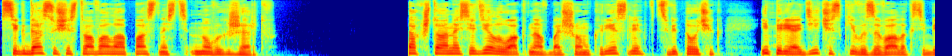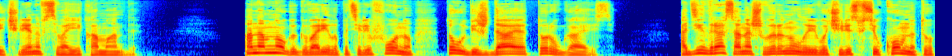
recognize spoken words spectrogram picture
Всегда существовала опасность новых жертв. Так что она сидела у окна в большом кресле в цветочек и периодически вызывала к себе членов своей команды. Она много говорила по телефону, то убеждая, то ругаясь. Один раз она швырнула его через всю комнату,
